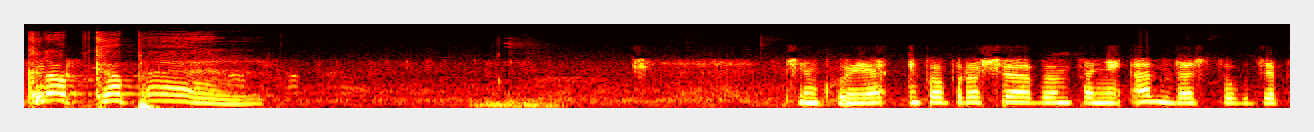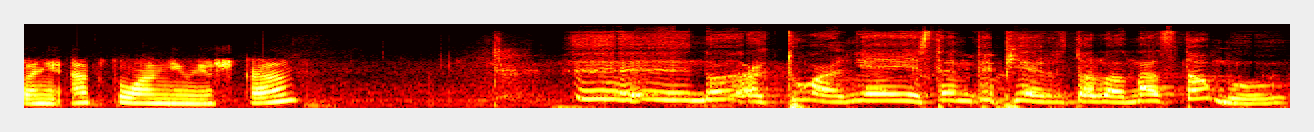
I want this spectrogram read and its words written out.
kropka PL. Dziękuję. I poprosiłabym pani adres tu, gdzie pani aktualnie mieszka. Yy, no, aktualnie jestem wypierdolona z domu.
